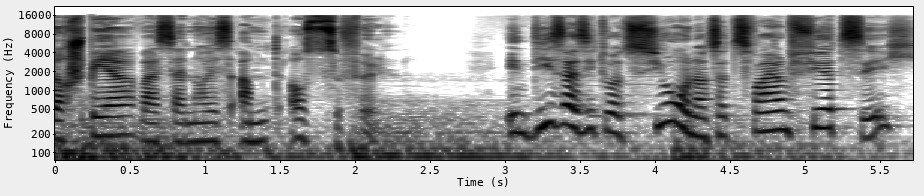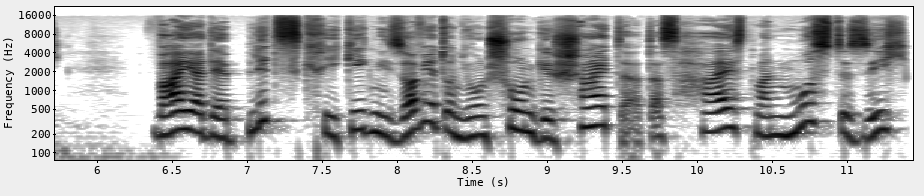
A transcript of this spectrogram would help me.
Doch Speer weiß sein neues Amt auszufüllen. In dieser Situation 1942 war ja der Blitzkrieg gegen die Sowjetunion schon gescheitert. Das heißt, man musste sich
